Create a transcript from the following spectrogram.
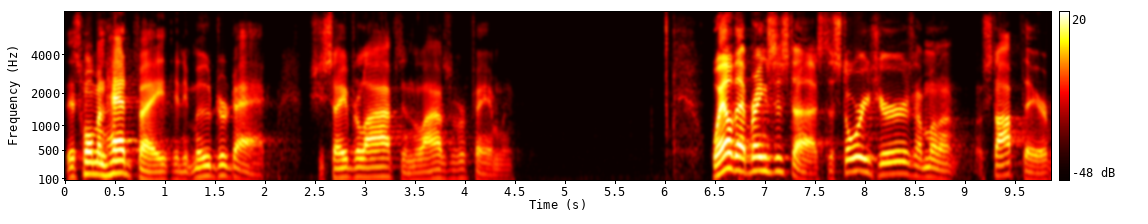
This woman had faith, and it moved her to act. She saved her life and the lives of her family. Well, that brings us to us. The story's yours. I'm going to stop there.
